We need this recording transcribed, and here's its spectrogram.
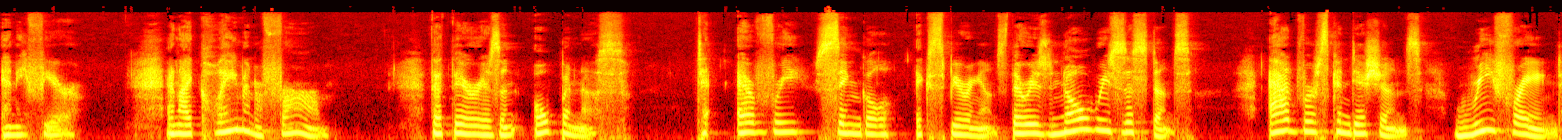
any fear. And I claim and affirm that there is an openness to every single experience. There is no resistance. Adverse conditions reframed,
